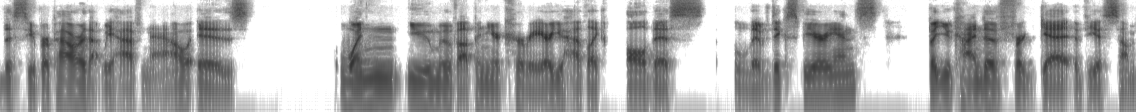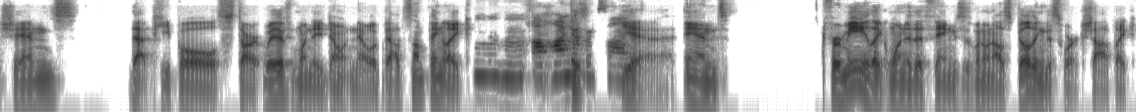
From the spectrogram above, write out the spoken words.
the superpower that we have now is when you move up in your career, you have like all this lived experience, but you kind of forget the assumptions that people start with when they don't know about something. Like Mm-hmm. A hundred percent. yeah. And for me, like one of the things is when, when I was building this workshop, like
